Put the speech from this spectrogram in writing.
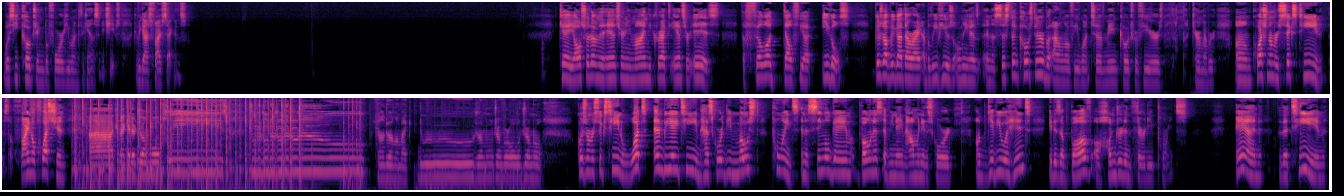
was he coaching before he went to the Kansas City Chiefs? I'll give you guys five seconds. Okay, y'all should have an answer in mind. The correct answer is the Philadelphia Eagles. Good job, you got that right. I believe he was only as an assistant coach there, but I don't know if he went to main coach for a few years. I can't remember. Um, question number 16. This is the final question. Uh, can I get a drum roll, please? I'll do it on my mic. Do drum roll, drum roll, drum roll. Question number 16. What NBA team has scored the most points in a single game? Bonus if you name how many they scored. I'll give you a hint. It is above 130 points. And the team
